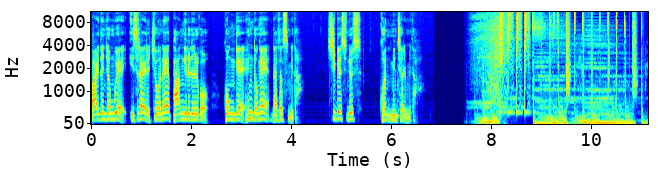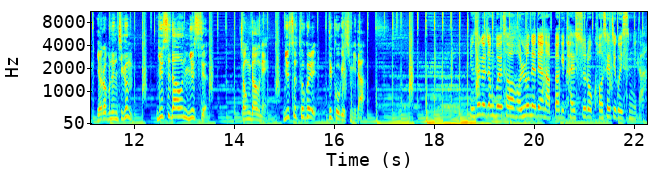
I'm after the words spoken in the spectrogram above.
바이든 정부의 이스라엘 지원에 방기를 들고 공개 행동에 나섰습니다. CBS 뉴스 권민철입니다. 여러분은 지금 뉴스다운 뉴스 정다운의 뉴스톡을 듣고 계십니다. 윤석열 정부에서 언론에 대한 압박이 갈수록 거세지고 있습니다.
